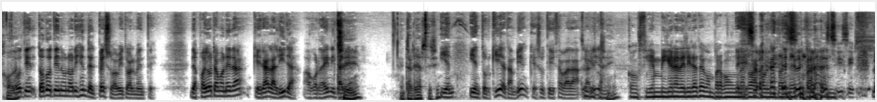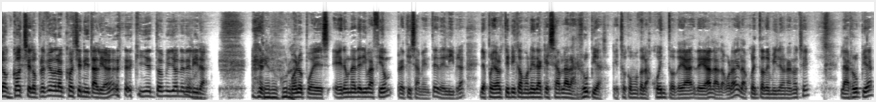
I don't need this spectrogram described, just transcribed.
Joder. Todo tiene, todo tiene un origen del peso habitualmente. Después hay otra moneda que era la lira, ¿acordáis? En Italia. Sí. Italia, sí, sí. Y, en, y en Turquía también, que se utilizaba la, sí, la lira. con, con 100 millones de liras te compraban una Eso, Coca-Cola en época, ¿no? sí, sí. Los coches, los precios de los coches en Italia, ¿no? 500 millones de liras. Qué locura. Bueno, pues era una derivación precisamente de libra. Después la típica moneda que se habla, las rupias, que esto es como de los cuentos de, de hadas, ¿te acuerdas? Los cuentos de Mil una noche. Las rupias,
